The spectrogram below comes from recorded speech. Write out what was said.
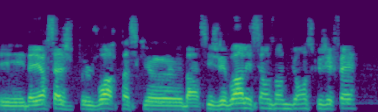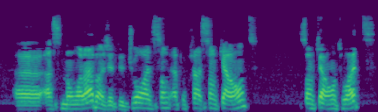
Et d'ailleurs, ça, je peux le voir parce que bah, si je vais voir les séances d'endurance que j'ai fait euh, à ce moment-là, bah, j'étais toujours à, peu près à 140, 140 watts.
